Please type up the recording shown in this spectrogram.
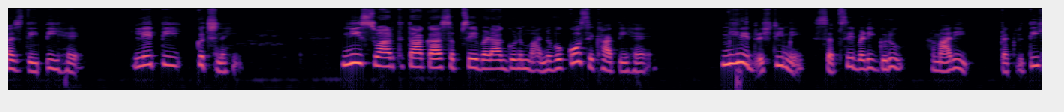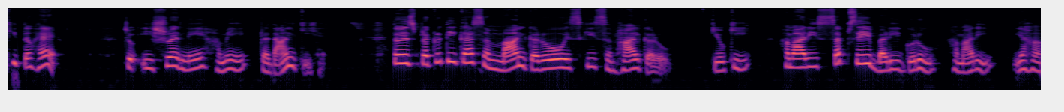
बस देती है, लेती कुछ नहीं। निस्वार्थता का सबसे बड़ा गुण मानवों को सिखाती है। मेरी दृष्टि में सबसे बड़ी गुरु हमारी प्रकृति ही तो है, जो ईश्वर ने हमें प्रदान की है। तो इस प्रकृति का सम्मान करो, इसकी संभाल करो, क्योंकि हमारी सबसे बड़ी गुरु हमारी यहाँ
